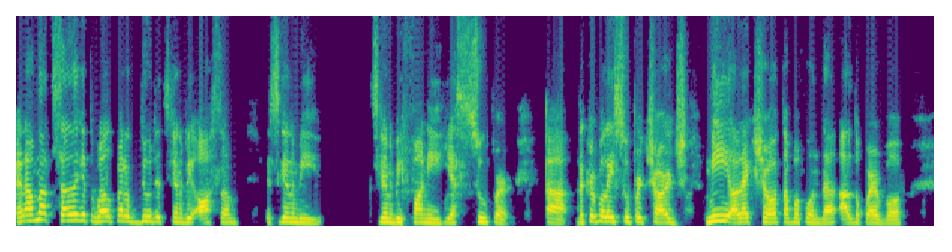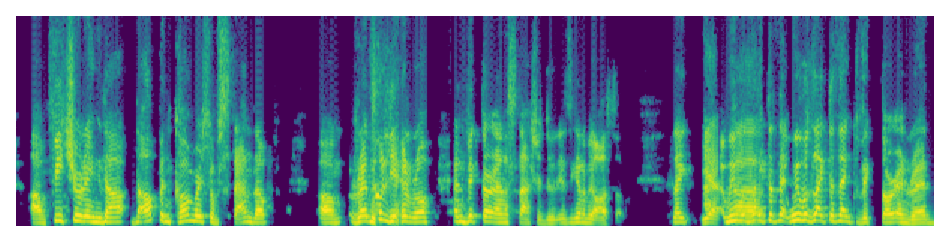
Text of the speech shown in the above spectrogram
And I'm not selling it well, but dude, it's gonna be awesome. It's gonna be it's gonna be funny. Yes, super. Uh, the AAA Supercharge, me, Alexio Tabafunda, Aldo Cuervo, um, featuring the the up and comers of stand up, um, Red Ollero and Victor Anastacio, dude. It's gonna be awesome. Like, yeah, we would uh, like to thank we would like to thank Victor and Red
